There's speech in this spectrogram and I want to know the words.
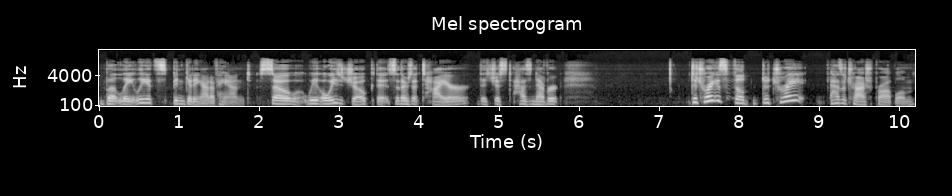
but lately it's been getting out of hand. So, we always joke that so there's a tire that just has never. Detroit is filled. Detroit has a trash problem.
